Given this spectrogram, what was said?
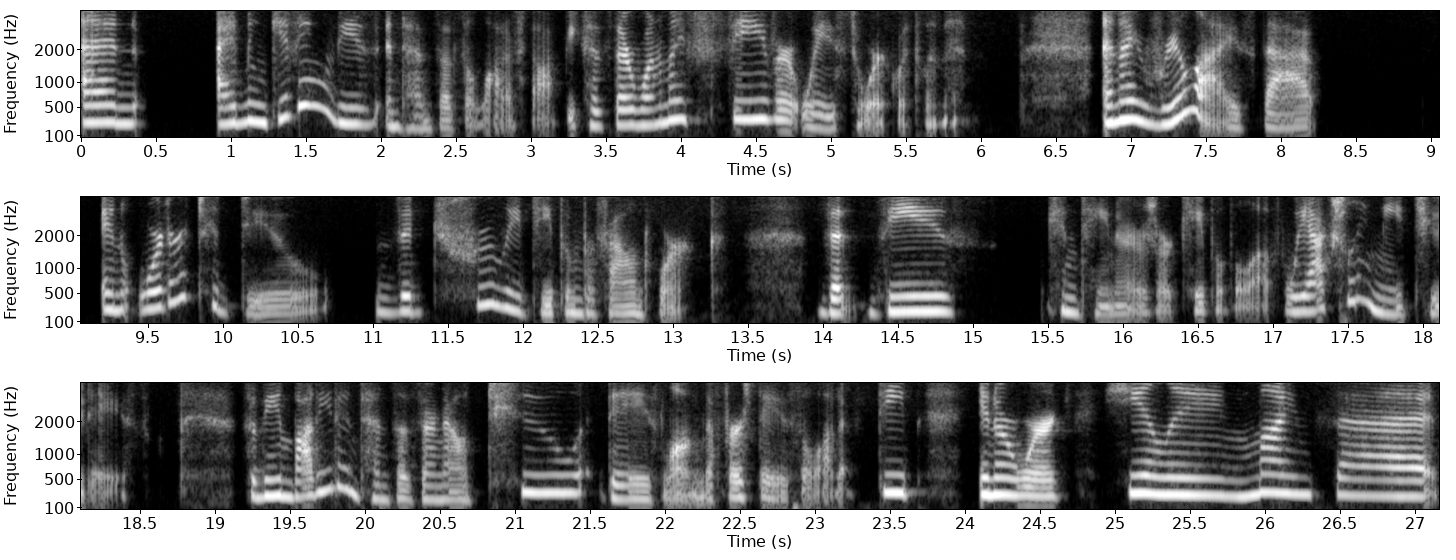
And I had been giving these intensives a lot of thought because they're one of my favorite ways to work with women. And I realized that in order to do the truly deep and profound work that these containers are capable of, we actually need two days. So the embodied intensives are now two days long. The first day is a lot of deep inner work, healing, mindset,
